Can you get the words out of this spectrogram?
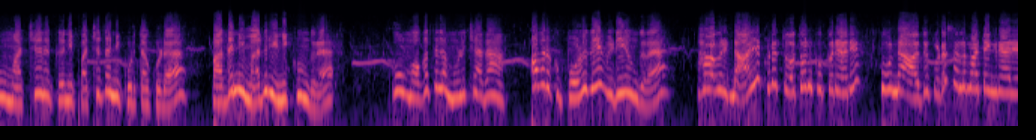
உன் மச்சனுக்கு நீ பச்சை தண்ணி கொடுத்தா கூட பதனி மாதிரி இனிக்குங்கிற உன் முகத்துல முழிச்சாதான் அவருக்கு பொழுதே விடியுங்கிற. அவர் நாய கூட தோத்தோன்னு கூப்பிடுறாரு. உன்னை அது கூட சொல்ல மாட்டேங்கிறாரு.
